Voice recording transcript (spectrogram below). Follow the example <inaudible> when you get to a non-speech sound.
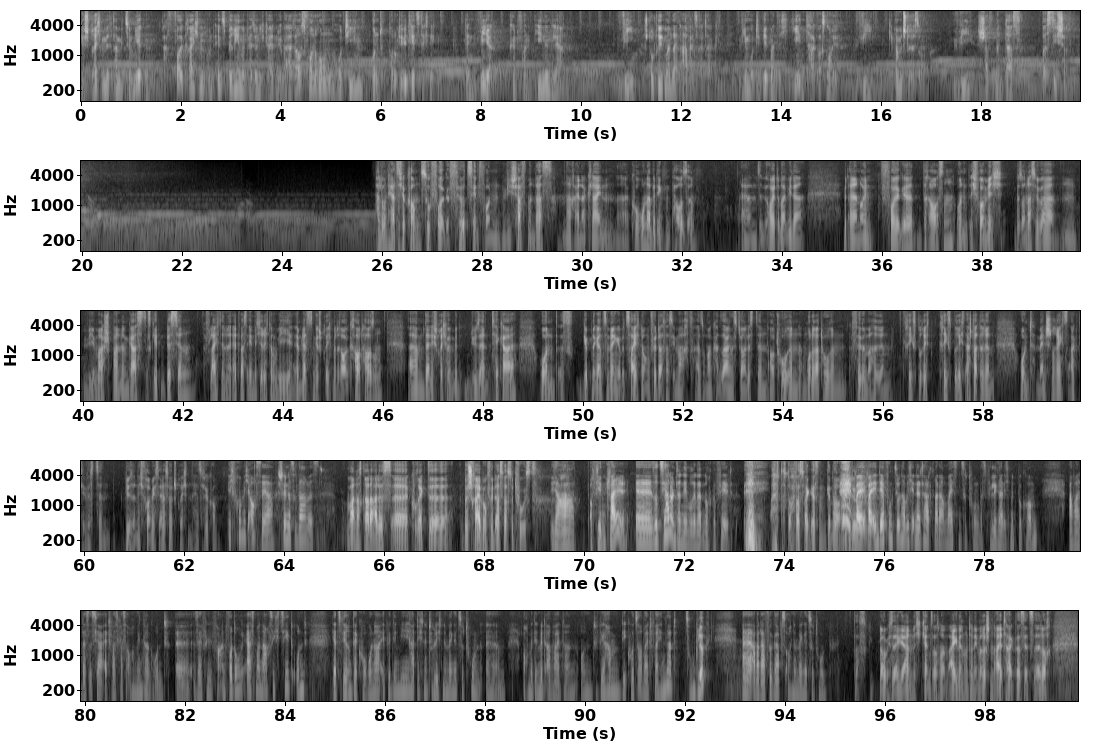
Wir sprechen mit ambitionierten, erfolgreichen und inspirierenden Persönlichkeiten über Herausforderungen, Routinen und Produktivitätstechniken. Denn wir können von ihnen lernen. Wie strukturiert man seinen Arbeitsalltag? Wie motiviert man sich jeden Tag aufs Neue? Wie geht man mit Stress um? Wie schafft man das, was sie schaffen? Hallo und herzlich willkommen zu Folge 14 von Wie schafft man das? Nach einer kleinen äh, Corona-bedingten Pause ähm, sind wir heute mal wieder mit einer neuen Folge draußen und ich freue mich besonders über einen wie immer spannenden Gast. Es geht ein bisschen vielleicht in eine etwas ähnliche Richtung wie im letzten Gespräch mit Raul Krauthausen, ähm, denn ich spreche heute mit Düsen Tekal und es gibt eine ganze Menge Bezeichnungen für das, was sie macht. Also man kann sagen, sie ist Journalistin, Autorin, Moderatorin, Filmemacherin, Kriegsbericht, Kriegsberichterstatterin und Menschenrechtsaktivistin. Düsen, ich freue mich sehr, dass wir heute sprechen. Herzlich willkommen. Ich freue mich auch sehr. Schön, dass du da bist. Waren das gerade alles äh, korrekte Beschreibung für das, was du tust? Ja, auf jeden Fall. Äh, Sozialunternehmerin hat noch gefehlt. <laughs> Ach, doch, doch was vergessen, genau. <laughs> Also weil, weil in der Funktion habe ich in der Tat gerade am meisten zu tun, was viele gar nicht mitbekommen. Aber das ist ja etwas, was auch im Hintergrund äh, sehr viel Verantwortung erstmal nach sich zieht. Und jetzt während der Corona-Epidemie hatte ich natürlich eine Menge zu tun, ähm, auch mit den Mitarbeitern. Und wir haben die Kurzarbeit verhindert, zum Glück. Äh, aber dafür gab es auch eine Menge zu tun. Das glaube ich sehr gern. Ich kenne es aus meinem eigenen unternehmerischen Alltag, dass jetzt äh, doch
